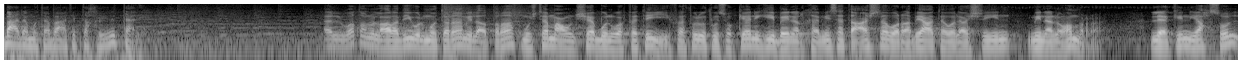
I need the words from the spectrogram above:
بعد متابعة التقرير التالي. الوطن العربي المترامي الأطراف مجتمع شاب وفتي فثلث سكانه بين الخامسة عشر والرابعة والعشرين من العمر. لكن يحصل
